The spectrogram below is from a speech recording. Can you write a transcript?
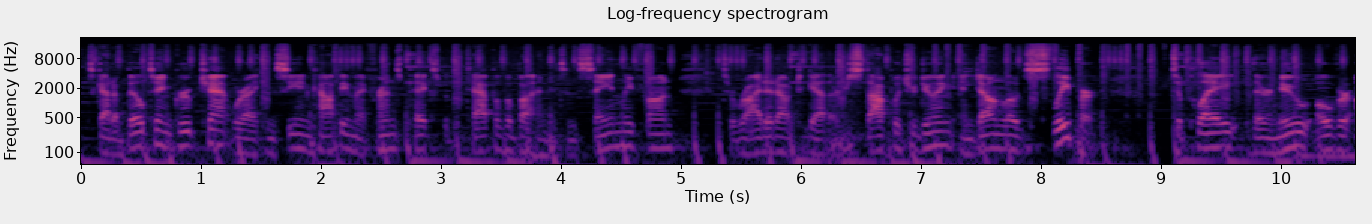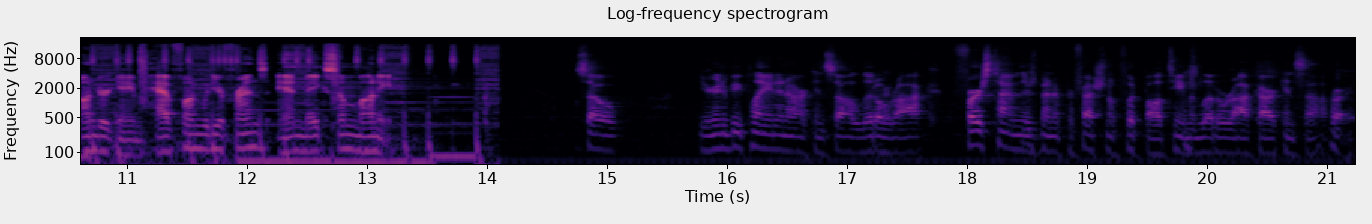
It's got a built in group chat where I can see and copy my friends' picks with the tap of a button. It's insanely fun to ride it out together. Stop what you're doing and download Sleeper to play their new Over Under game. Have fun with your friends and make some money. So, you're going to be playing in Arkansas, Little Rock. First time there's been a professional football team in Little Rock, Arkansas. Right.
